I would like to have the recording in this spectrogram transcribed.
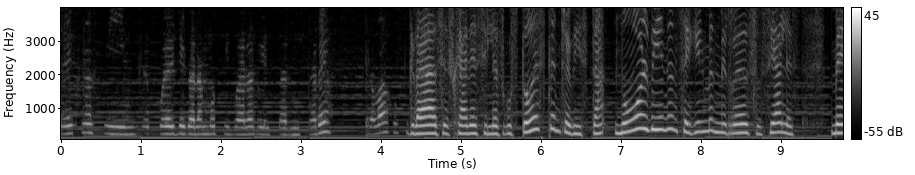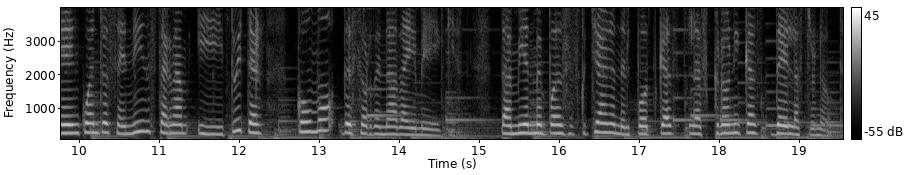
extras y me puede llegar a motivar a realizar mis tareas. Trabajo. Gracias, Jare. Si les gustó esta entrevista, no olviden seguirme en mis redes sociales. Me encuentras en Instagram y Twitter como Desordenada MX. También me puedes escuchar en el podcast Las Crónicas del Astronauta.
